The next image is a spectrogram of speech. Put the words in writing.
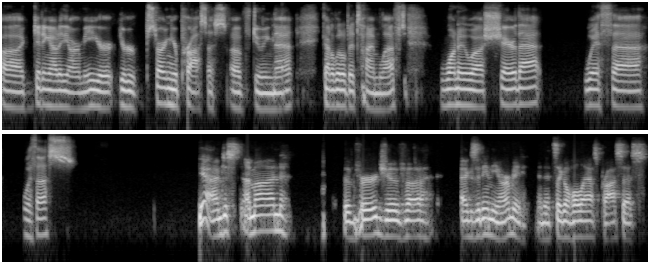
uh, getting out of the army. You're you're starting your process of doing that. Got a little bit of time left. Want to uh, share that with uh, with us? Yeah, I'm just I'm on the verge of uh, exiting the army, and it's like a whole ass process.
